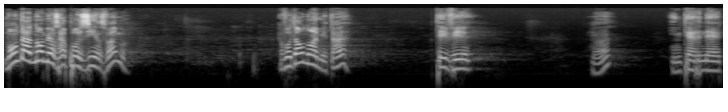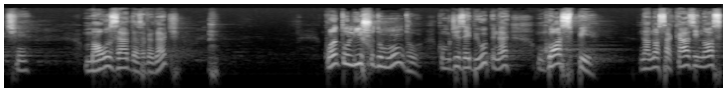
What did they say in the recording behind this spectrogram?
Vamos dar nome às raposinhas, vamos? Eu vou dar o um nome, tá? TV, né? internet, mal usadas, é verdade? Quanto lixo do mundo, como diz Ibiúp, né? Gospe na nossa casa e nós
